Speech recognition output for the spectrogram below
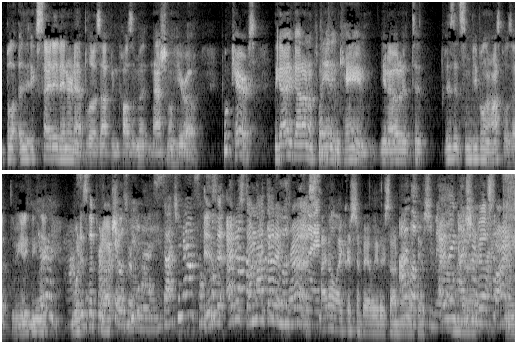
bl- excited internet blows up and calls him a national hero. Who cares? The guy got on a plane and came, you know, to, to visit some people in hospitals. Is that doing anything? You're like, an what is the I think production? was really You're nice. such an asshole. Is it? I just, I'm not that think it was really impressed. nice. I don't like Christian Bale either, so I'm I love with you. Christian Bale. I think I Christian Bale's fine. I'm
